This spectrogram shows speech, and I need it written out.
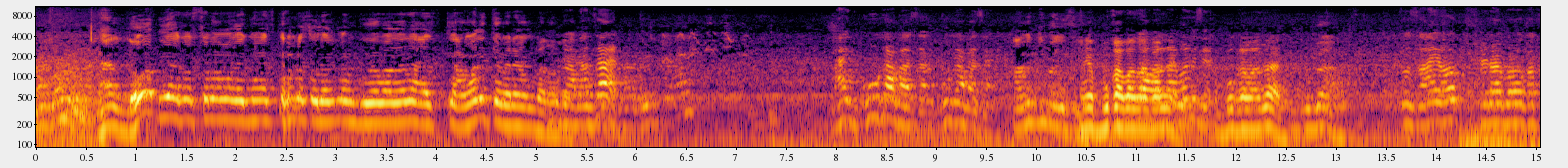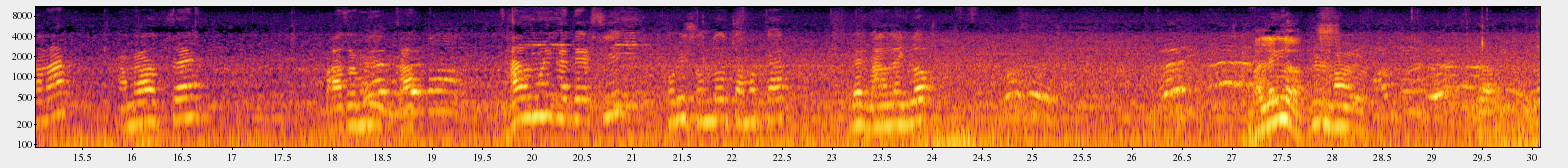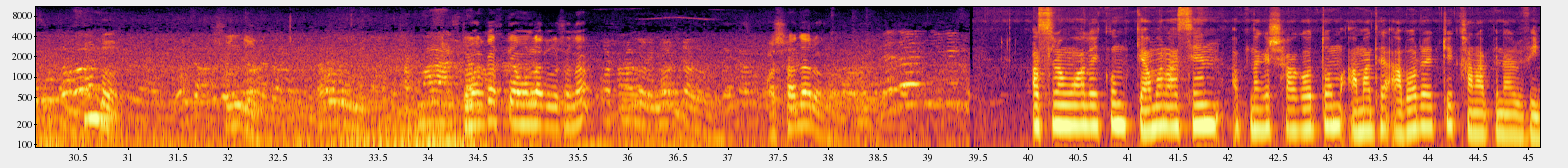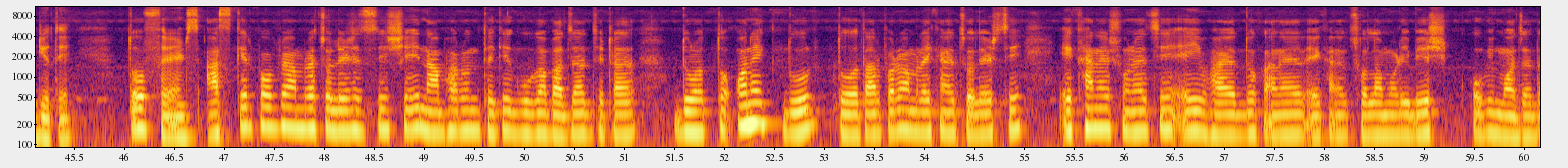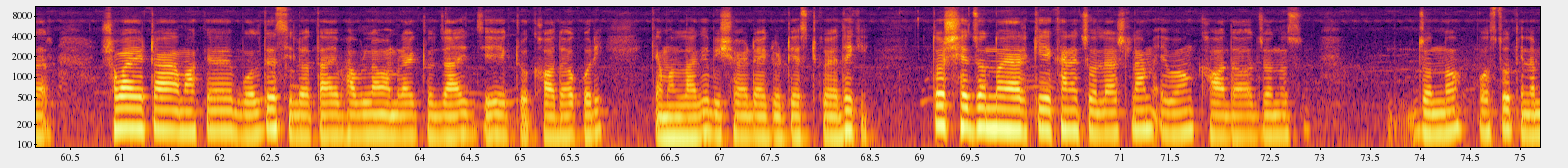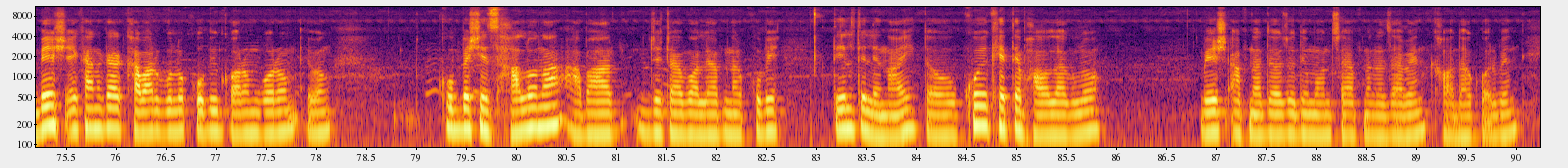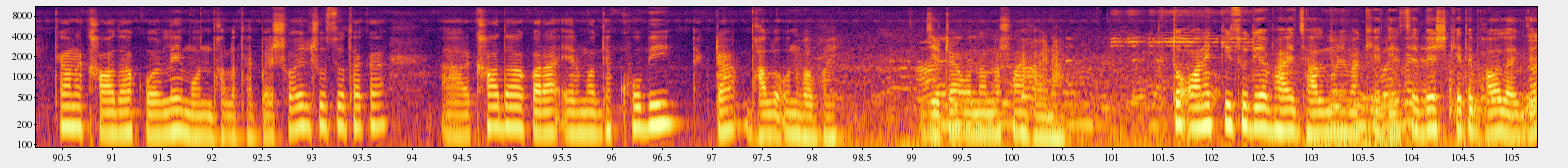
Hello বিয়াস আসসালামু আলাইকুম। আজকে আমরা চলে আসলাম গুয়া বাজারে। আজকে আমারই ক্যামেরাম্যান বানাবে। বাজার? ভাই গুগা বাজার গুগা বাজার। আমি কি বলেছি? বুকা বাজার বুকা বললে বাজার বলেছে। বুকা বাজার। গুগা তো যাই হোক সেটা বড় কথা না। আমরা হচ্ছে ভাজামুড়ি ঝালমুড়ি খেতে এসেছি। খুবই সুন্দর চমৎকার। বেশ ভালো লাগল। ভালো লাগল? হুম, ভালো লাগল। সুন্দর। সুন্দর। তোমার কাছে কেমন লাগল সোনা? অসাধারণ আসসালামু আলাইকুম কেমন আছেন? আপনাকে স্বাগতম আমাদের আবারও একটি খানাপিনার ভিডিওতে। তো ফ্রেন্ডস আজকের পর্বে আমরা চলে এসেছি সেই নাভারণ থেকে গুগা বাজার যেটা দূরত্ব অনেক দূর। তো তারপরে আমরা এখানে চলে এসেছি। এখানে শুনেছি এই ভাইয়ের দোকানের এখানে ছোলা মুড়ি বেশ খুবই মজাদার। সবাই এটা আমাকে বলতেছিল, তাই ভাবলাম আমরা একটু যাই যে একটু খাওয়া দাওয়া করি, কেমন লাগে বিষয়টা একটু টেস্ট করে দেখি। তো সেজন্য আর কি এখানে চলে আসলাম এবং খাওয়া দাওয়ার জন্য জন্য প্রস্তুত নিলাম। বেশ, এখানকার খাবারগুলো খুবই গরম গরম এবং খুব বেশি ঝালও না, আবার যেটা বলে আপনার খুবই তেল তেলে নয়, তো খুবই খেতে ভালো লাগল। বেশ আপনাদেরও যদি মন চায় আপনারা যাবেন খাওয়া দাওয়া করবেন। কেননা খাওয়া দাওয়া করলেই মন ভালো থাকবে শরীর সুস্থ থাকা আর খাওয়া দাওয়া করা এর মধ্যে খুবই একটা ভালো অনুভব হয়, যেটা অন্যান্য সময় হয় না। তো অনেক কিছু দিয়ে ভাই ঝালমুড়ি মাখিয়ে দিয়েছে, বেশ খেতে ভালো লাগছে।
